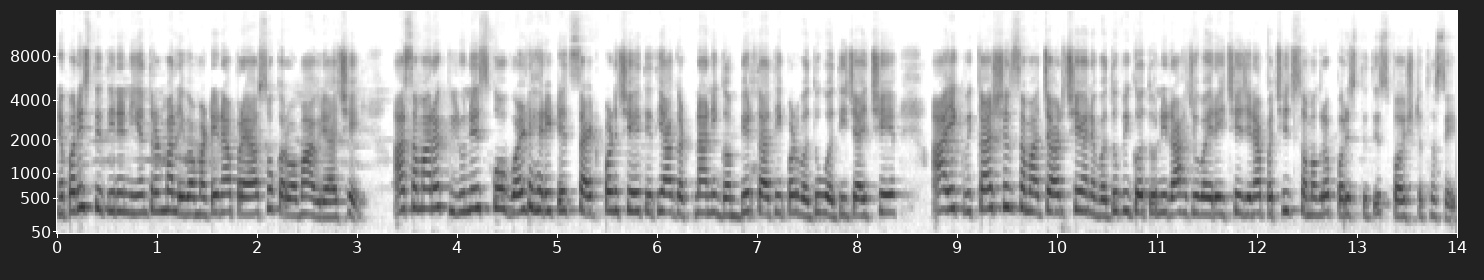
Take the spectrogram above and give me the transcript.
અને પરિસ્થિતિને નિયંત્રણમાં લેવા માટેના પ્રયાસો કરવામાં આવી રહ્યા છે. આ સ્મારક યુનેસ્કો વર્લ્ડ હેરિટેજ સાઇટ પણ છે. તેથી આ ઘટનાની ગંભીરતાથી પણ વધુ વધી જાય છે. આ એક વિકાસશીલ સમાચાર છે અને વધુ વિગતોની રાહ જોવાઈ રહી છે, જેના પછી જ સમગ્ર પરિસ્થિતિ સ્પષ્ટ થશે.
